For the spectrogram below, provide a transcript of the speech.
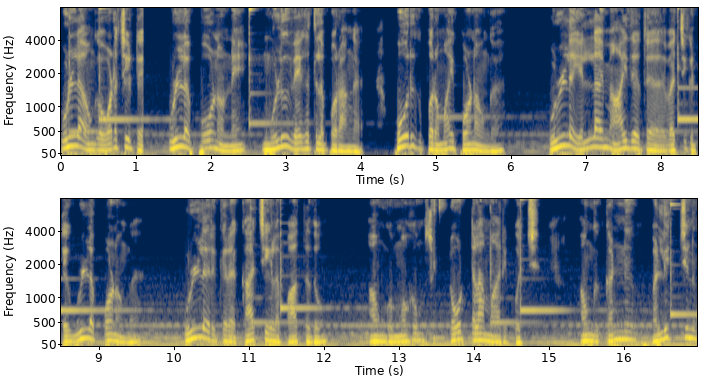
உள்ள அவங்க உடைச்சிக்கிட்டு உள்ள போனோடனே முழு வேகத்தில் போகிறாங்க போருக்கு போகிற மாதிரி போனவங்க உள்ள எல்லாமே ஆயுதத்தை வச்சுக்கிட்டு உள்ள போனவங்க உள்ள இருக்கிற காட்சிகளை பார்த்ததும் அவங்க முகம் டோட்டலாக மாறி போச்சு அவங்க கண்ணு பளிச்சுன்னு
